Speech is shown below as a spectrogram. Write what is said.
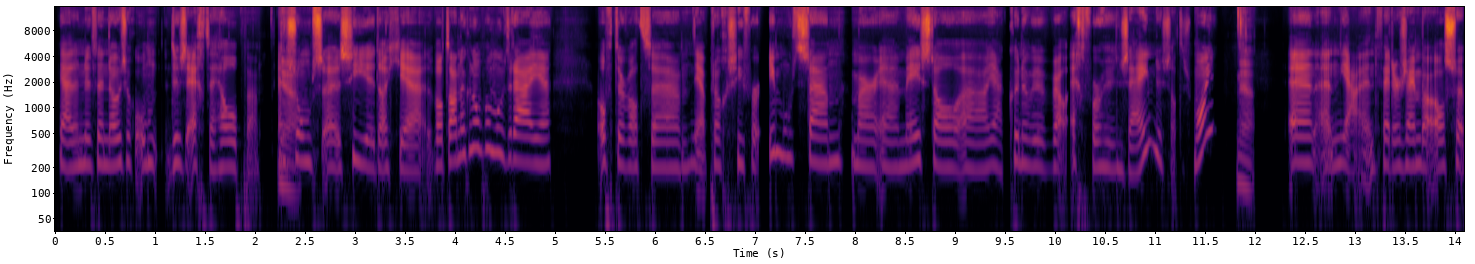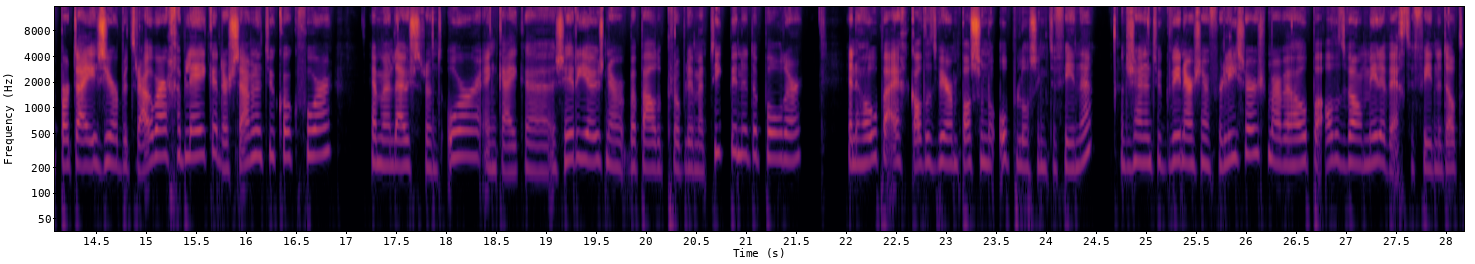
ja, de nut en noodzaak om dus echt te helpen. En ja. soms zie je dat je wat aan de knoppen moet draaien of er wat uh, ja, progressiever in moet staan. Maar uh, meestal uh, ja, kunnen we wel echt voor hun zijn. Dus dat is mooi. Ja. En, en, ja, en verder zijn we als partij zeer betrouwbaar gebleken. Daar staan we natuurlijk ook voor. Hebben een luisterend oor en kijken serieus naar bepaalde problematiek binnen de polder. En hopen eigenlijk altijd weer een passende oplossing te vinden. Er zijn natuurlijk winnaars en verliezers, maar we hopen altijd wel een middenweg te vinden. Dat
